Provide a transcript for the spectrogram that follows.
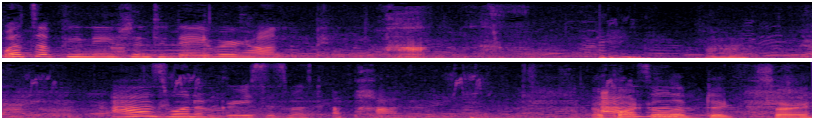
What's up, P Nation? Today we're on. Mm-hmm. As one of Greece's most apocalyptic Apocalyptic, sorry.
